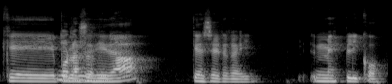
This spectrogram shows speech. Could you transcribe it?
que Mm. Yo por la sociedad que ser gay. Me explico.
